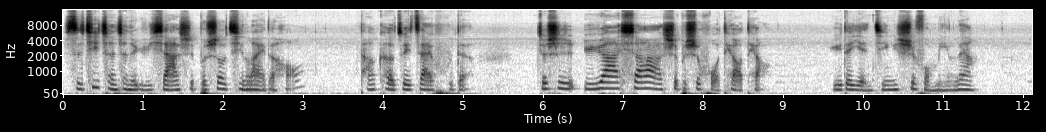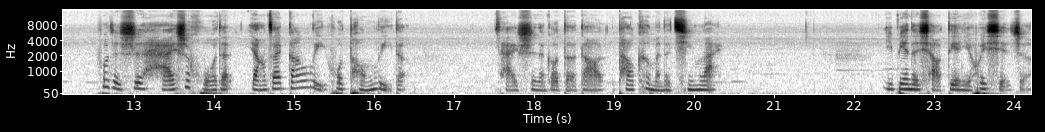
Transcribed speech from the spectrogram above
死气沉沉的鱼虾是不受青睐的哈。饕客最在乎的，就是鱼啊虾啊是不是活跳跳，鱼的眼睛是否明亮，或者是还是活的。养在缸里或桶里的，才是能够得到饕客们的青睐。一边的小店也会写着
